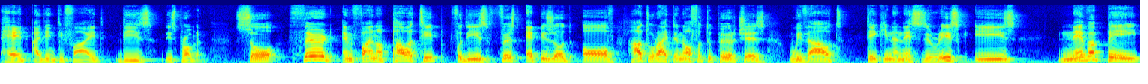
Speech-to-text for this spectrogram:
had identified these, this problem. So third and final power tip for this first episode of how to write an offer to purchase without taking unnecessary risk is never pay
